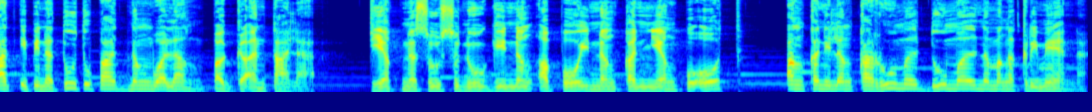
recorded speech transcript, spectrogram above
at ipinatutupad ng walang pagkaantala. Tiyak na susunugin ng apoy ng kanyang puot ang kanilang karumal-dumal na mga krimen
